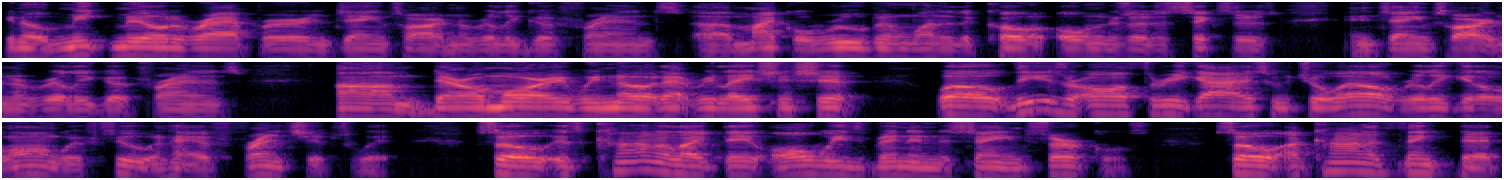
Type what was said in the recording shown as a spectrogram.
you know, Meek Mill, the rapper, and James Harden are really good friends. Uh, Michael Rubin, one of the co-owners of the Sixers, and James Harden are really good friends. Um, Daryl Morey, we know that relationship. Well, these are all three guys who Joel really get along with too and have friendships with. So it's kind of like they've always been in the same circles. So I kind of think that,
